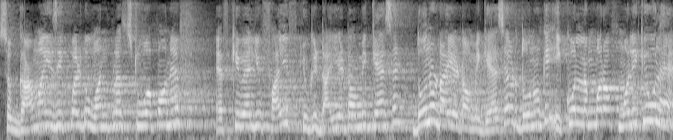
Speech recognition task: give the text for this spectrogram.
So gamma is equal to one plus two upon F F की वैल्यू फाइव क्योंकि डाई एटॉमिक गैस है। दोनों डाई एटॉमिक गैस है और दोनों के इक्वल नंबर ऑफ़ मॉलिक्यूल है।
